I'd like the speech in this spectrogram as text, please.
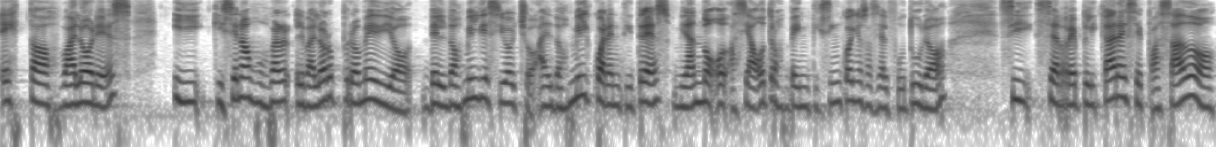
estos valores y quisiéramos ver el valor promedio del 2018 al 2043, mirando hacia otros 25 años hacia el futuro, si se replicara ese pasado,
